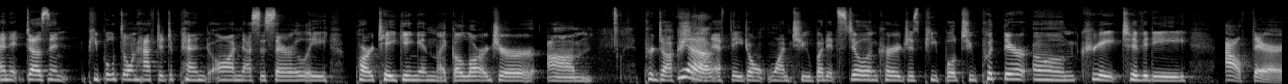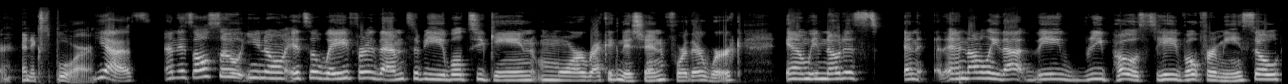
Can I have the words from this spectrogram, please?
and it doesn't people don't have to depend on necessarily partaking in like a larger um, production Yeah. if they don't want to but it still encourages people to put their own creativity out there and explore Yes. And it's also, you know, it's a way for them to be able to gain more recognition for their work. And we've noticed and and not only that, they repost, hey, vote for me. So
